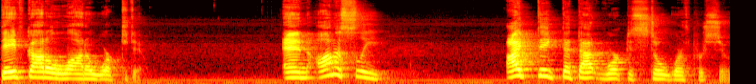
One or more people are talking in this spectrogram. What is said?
they've got a lot of work to do. And honestly, I think that that work is still worth pursuing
